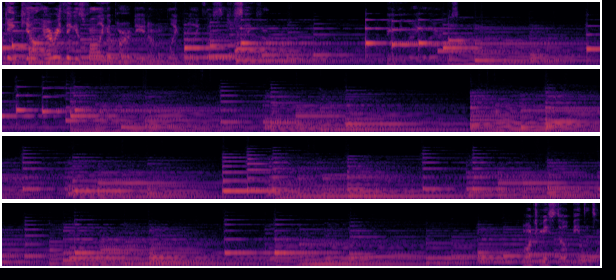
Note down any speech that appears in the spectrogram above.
fucking kill. Everything is falling apart, dude. I'm like really close to just saying. still beat the time.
